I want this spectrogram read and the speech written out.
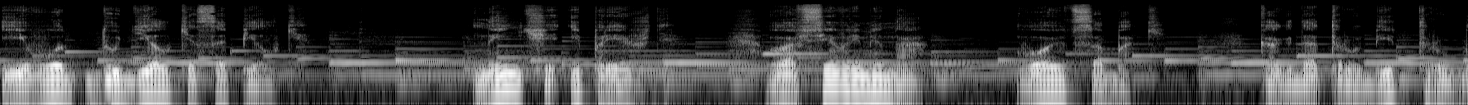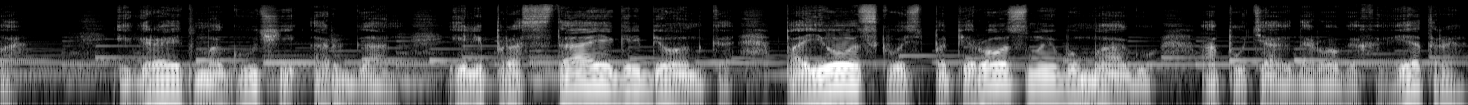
и его дуделке-сопелке. Нынче и прежде, во все времена, воют собаки, когда трубит труба играет могучий орган или простая гребенка поет сквозь папиросную бумагу о путях-дорогах ветра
